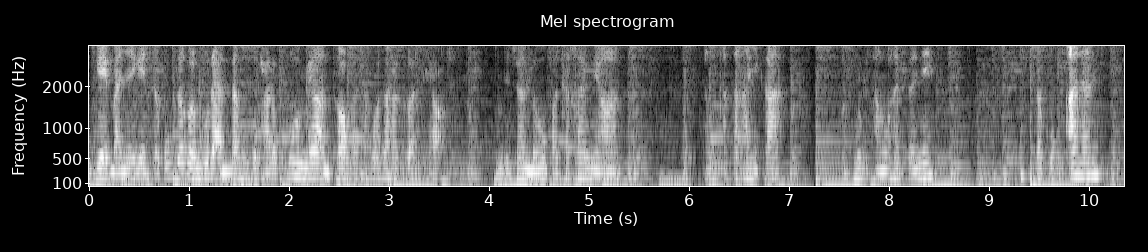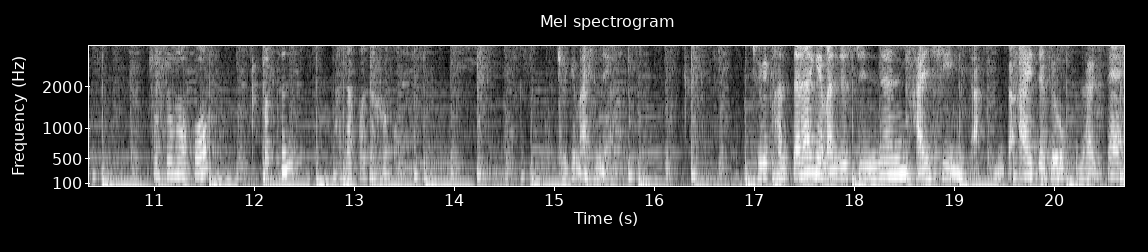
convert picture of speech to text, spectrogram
이게 만약에 떡국떡을 물에 안 담그고 바로 구우면 더 바삭바삭할 것 같아요. 근데 저는 너무 바삭하면 너무 딱딱하니까 물에 담궈 놨더니 떡국 안은 촉촉하고 겉은 바삭바삭하고 되게 맛있네요. 되게 간단하게 만들 수 있는 간식입니다. 그러니까 아이들 배고프다 할때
